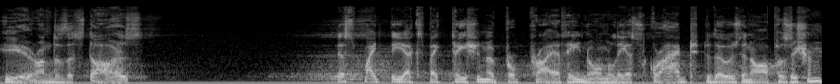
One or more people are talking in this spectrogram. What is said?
here under the stars. Despite the expectation of propriety normally ascribed to those in our position,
